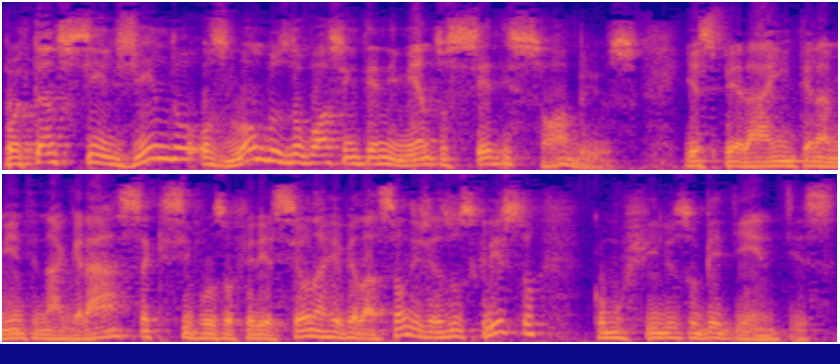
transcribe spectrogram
Portanto, cingindo os lombos do vosso entendimento, sede sóbrios, e esperai inteiramente na graça que se vos ofereceu na revelação de Jesus Cristo como filhos obedientes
